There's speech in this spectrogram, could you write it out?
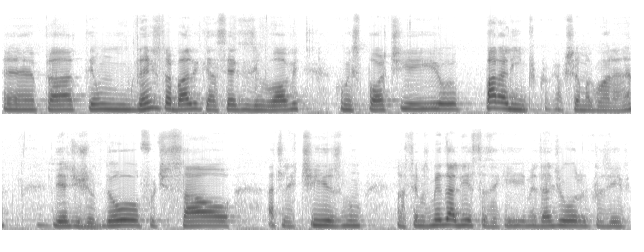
é, para ter um grande trabalho que a SEG desenvolve com o esporte paralímpico, que é o que chama agora, né? Desde judô, futsal, atletismo. Nós temos medalhistas aqui, medalha de ouro, inclusive,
